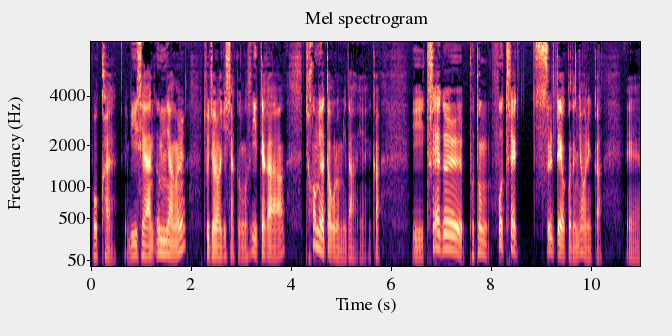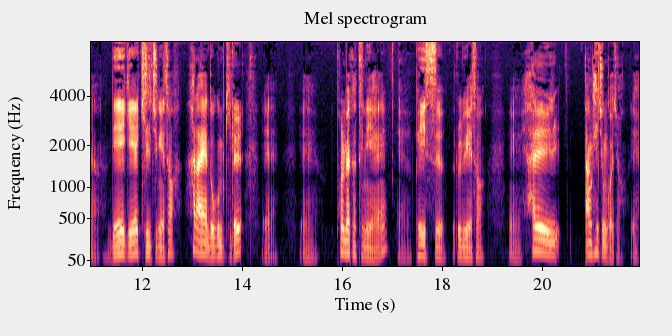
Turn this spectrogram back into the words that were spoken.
보컬, 미세한 음량을 조절하기 시작한 것은 이때가 처음이었다고 합니다. 예, 그러니까 이 트랙을 보통 4트랙 쓸 때였거든요. 그러니까 예, 4개의 길 중에서 하나의 녹음기를 예, 예, 폴 맥카트니의 예, 베이스를 위해서 예, 할당해 준 거죠. 예.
